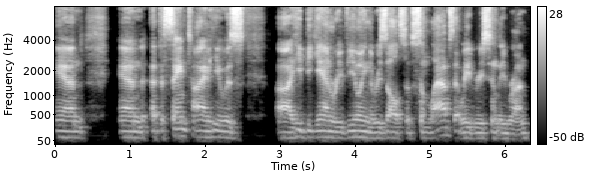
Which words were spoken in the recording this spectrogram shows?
and and at the same time he was uh, he began reviewing the results of some labs that we'd recently run,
